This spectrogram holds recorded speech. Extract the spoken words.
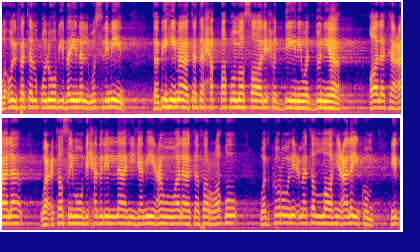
وألفة القلوب بين المسلمين فبهما تتحقق مصالح الدين والدنيا. قال تعالى واعتصموا بحبل الله جميعا ولا تفرقوا واذكروا نعمة الله عليكم إذ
